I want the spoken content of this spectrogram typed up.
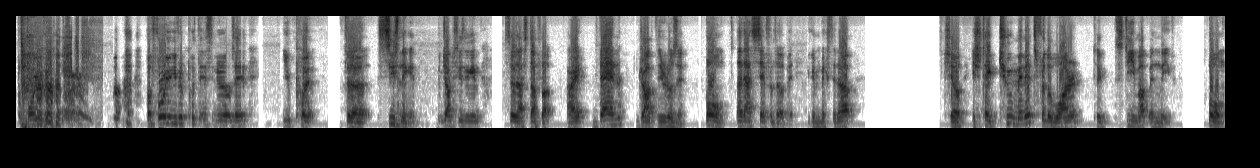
Before you even, before you even put the instant noodles in, you put the seasoning in. You drop seasoning in, stir that stuff up. All right. Then drop the noodles in. Boom. Let that sit for a little bit. You can mix it up. Chill. It should take two minutes for the water to steam up and leave. Boom.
